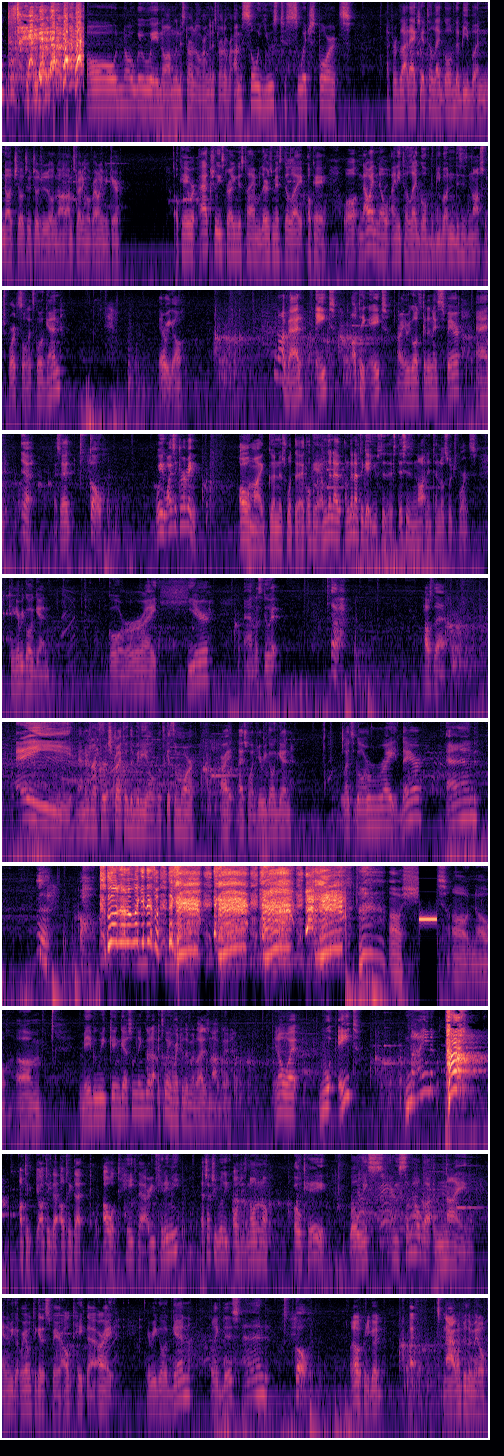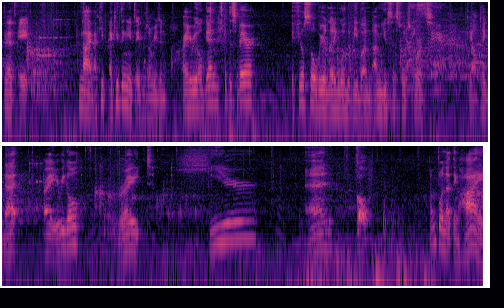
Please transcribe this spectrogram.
oh no! Wait, wait! No, I'm gonna start over. I'm gonna start over. I'm so used to Switch Sports. I forgot. I actually have to let go of the B button. No, chill, chill, chill, chill. No, I'm starting over. I don't even care. Okay, we're actually starting this time. There's Miss Delight. Okay, well now I know I need to let go of the B button. This is not Switch Sports, so let's go again. There we go. Not bad. Eight. I'll take eight. Alright, here we go. Let's get a nice spare. And, yeah. I said, go. Wait, why is it curving? Oh my goodness, what the heck? Okay, I'm gonna I'm gonna have to get used to this. This is not Nintendo Switch Sports. Okay, here we go again. Go right here. And let's do it. Ugh. How's that? Hey! Man, there's our first strike of the video. Let's get some more. Alright, nice one. Here we go again. Let's go right there. And... Ugh. Oh. No, no, no, look at this one! oh, shit. Oh, no. Um, maybe we can get something good. It's going right through the middle. That is not good. You know what? what eight? Nine? I'll take I'll take that. I'll take that. I will take that. Are you kidding me? That's actually really Oh jeez. No, no, no. Okay. Well, we we somehow got 9 and then we got we're able to get a spare. I'll take that. All right. Here we go again. Go like this and go. Well, that was pretty good. I, nah, I went through the middle. I think that's 8. 9. I keep I keep thinking it's 8 for some reason. All right, here we go again. Let's get the spare. It feels so weird letting go of the B button. I'm used to Switch Sports. Okay, I'll take that. Alright, here we go. Right here. And go. I'm throwing that thing high.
